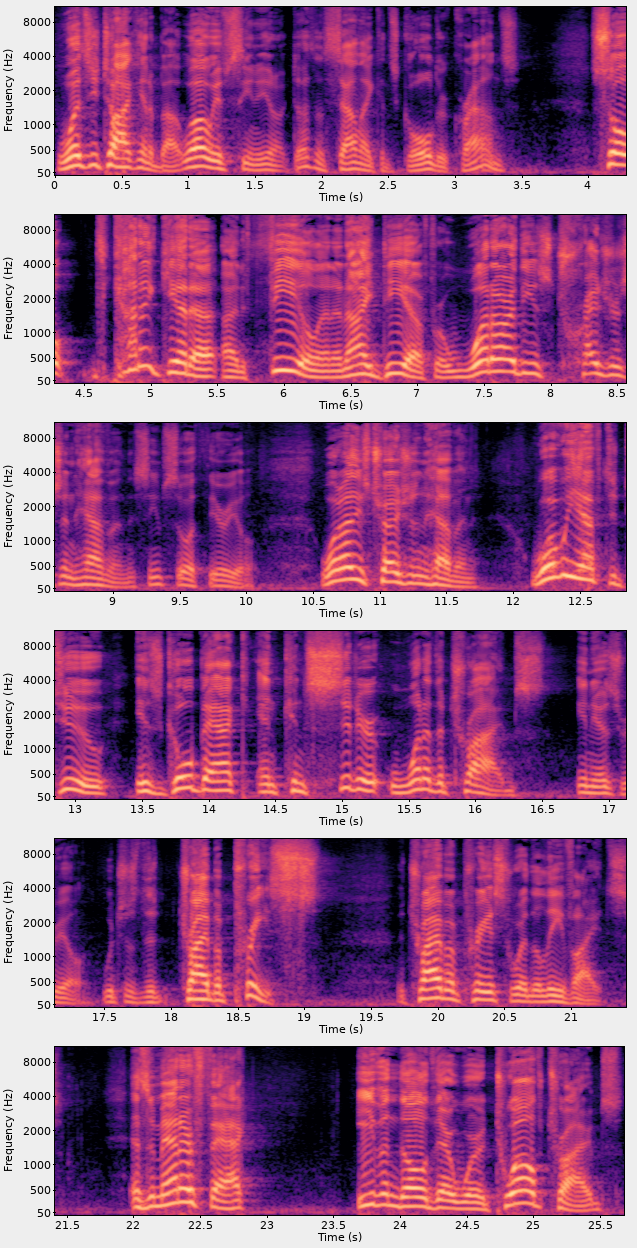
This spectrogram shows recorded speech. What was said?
What's he talking about? Well, we've seen, you know, it doesn't sound like it's gold or crowns. So to kind of get a, a, feel and an idea for what are these treasures in heaven, it seems so ethereal. What are these treasures in heaven? What we have to do is go back and consider one of the tribes in Israel, which was the tribe of priests. The tribe of priests were the Levites. As a matter of fact, even though there were 12 tribes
